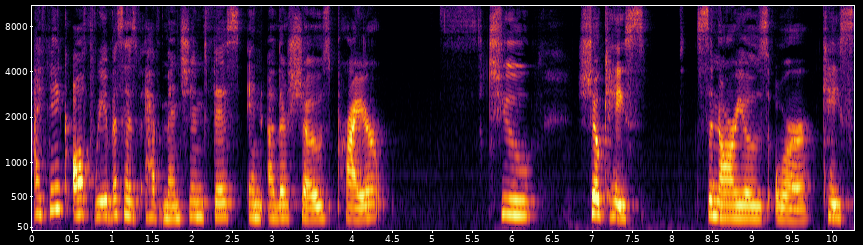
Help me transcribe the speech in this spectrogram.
I think all three of us has have mentioned this in other shows prior to showcase scenarios or case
